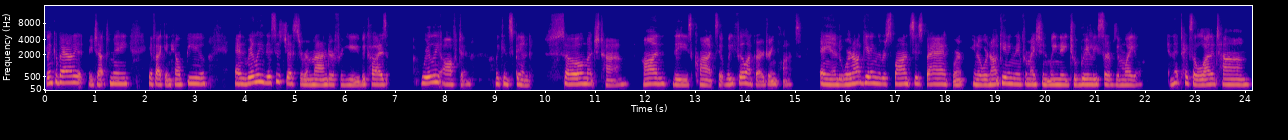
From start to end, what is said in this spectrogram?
Think about it, reach out to me if I can help you. And really, this is just a reminder for you because really often we can spend so much time on these clients that we feel like our dream clients and we're not getting the responses back. We're you know we're not getting the information we need to really serve them well. And that takes a lot of time.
